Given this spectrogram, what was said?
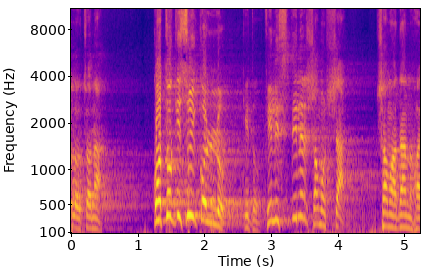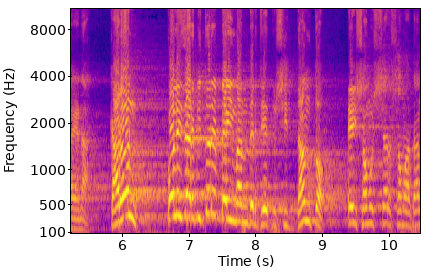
আলোচনা, কত কিছুই করল, কিন্তু ফিলিস্তিনের সমস্যা সমাধান হয় না। কারণ কলিজার ভিতরে বেঈমানদের যেহেতু সিদ্ধান্ত, এই সমস্যার সমাধান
